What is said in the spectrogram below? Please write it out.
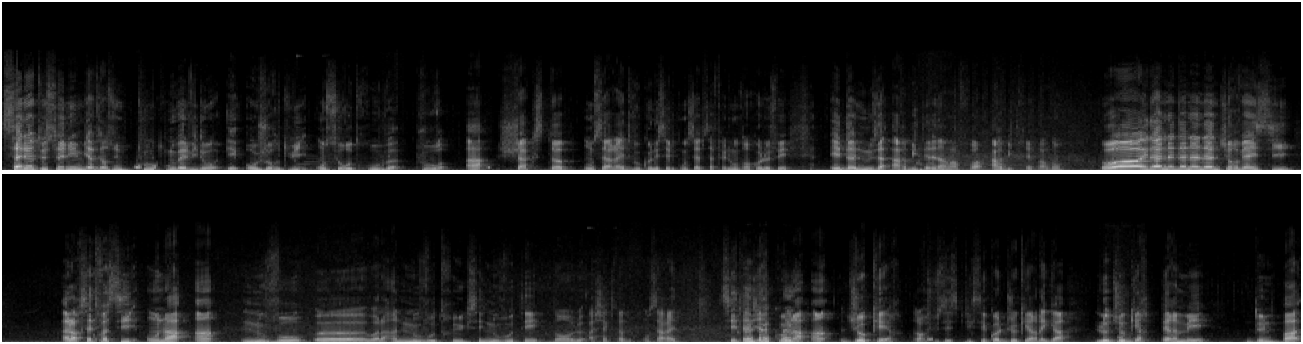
Salut à tous, c'est Lim, bienvenue dans une toute nouvelle vidéo et aujourd'hui on se retrouve pour à chaque stop on s'arrête, vous connaissez le concept, ça fait longtemps qu'on le fait. Eden nous a arbitré la dernière fois, arbitré pardon. Oh Eden, Eden, Eden, tu reviens ici. Alors cette fois-ci on a un nouveau, euh, voilà, un nouveau truc, c'est une nouveauté dans le à chaque stop on s'arrête. C'est-à-dire qu'on a un joker. Alors je vous explique c'est quoi le joker les gars. Le joker permet de ne pas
